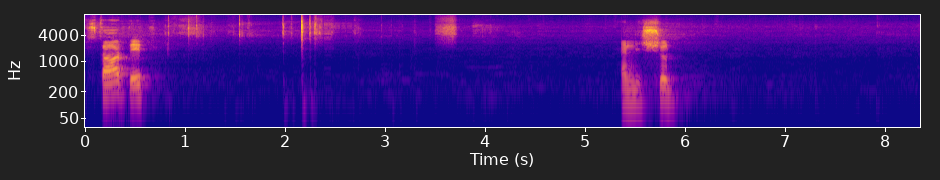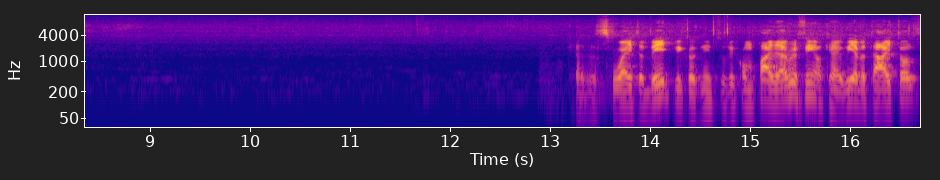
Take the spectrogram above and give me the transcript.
start it and it should let's wait a bit because we need to recompile everything. Okay, we have a title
